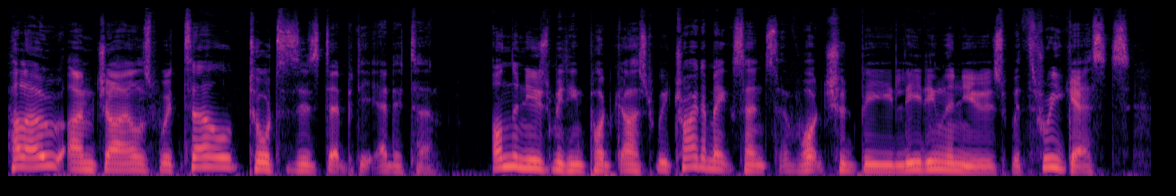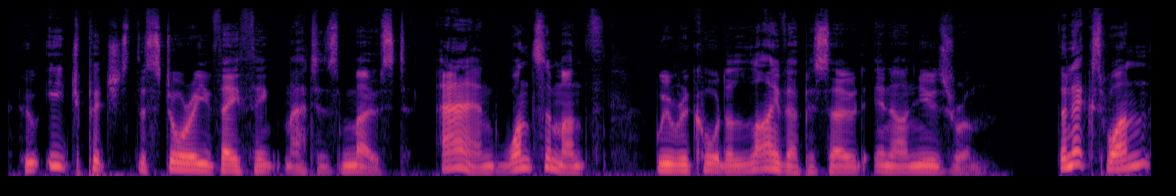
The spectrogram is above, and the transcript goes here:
Hello, I'm Giles Whittell, Tortoise's deputy editor. On the News Meeting podcast, we try to make sense of what should be leading the news with three guests who each pitched the story they think matters most. And once a month, we record a live episode in our newsroom. The next one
